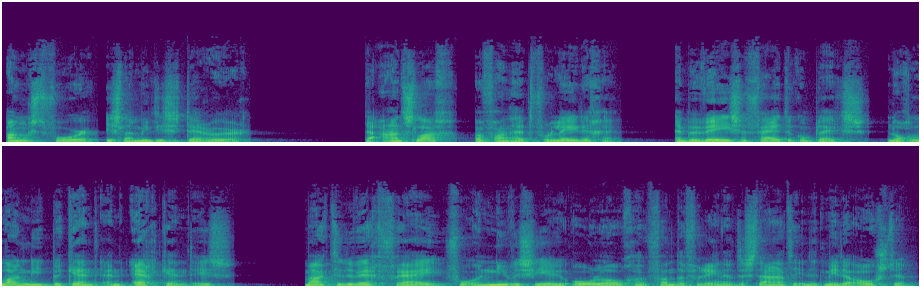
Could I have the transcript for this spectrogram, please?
Angst voor islamitische terreur. De aanslag, waarvan het volledige en bewezen feitencomplex nog lang niet bekend en erkend is, maakte de weg vrij voor een nieuwe serie oorlogen van de Verenigde Staten in het Midden-Oosten.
